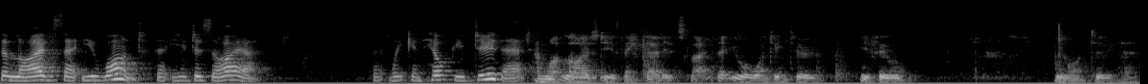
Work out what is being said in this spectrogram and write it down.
the lives that you want, that you desire. That we can help you do that. And what lives do you think that is like that you're wanting to, you feel we want to have?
